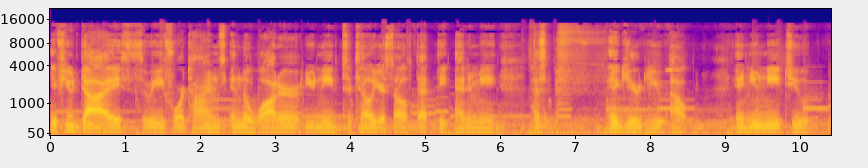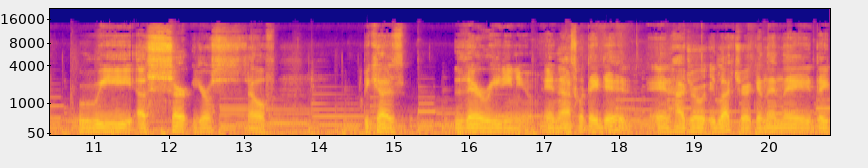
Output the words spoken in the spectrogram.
if you die three, four times in the water, you need to tell yourself that the enemy has figured you out. And you need to reassert yourself because they're reading you, and that's what they did in hydroelectric, and then they they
